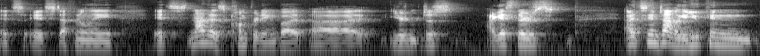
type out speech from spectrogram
it's it's definitely it's not as comforting, but uh, you're just I guess there's at the same time, like you can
